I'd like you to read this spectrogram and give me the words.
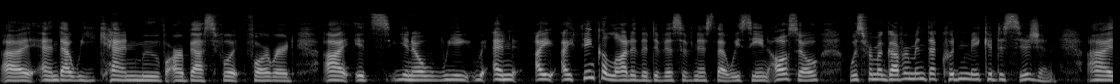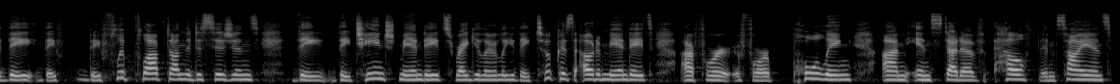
and that we can move our best foot forward. It it's you know we and I I think a lot of the divisiveness that we've seen also was from a government that couldn't make a decision. Uh, they they they flip flopped on the decisions. They they changed mandates regularly. They took us out of mandates uh, for for polling um, instead of health and science,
